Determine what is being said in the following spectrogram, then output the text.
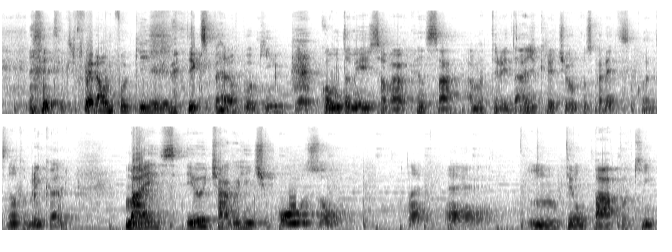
Tem que esperar um pouquinho ainda. Tem que esperar um pouquinho. Como também a gente só vai alcançar a maturidade criativa com os 45 anos. Não, tô brincando. Mas eu e o Thiago, a gente ousou né, é, em ter um papo aqui.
